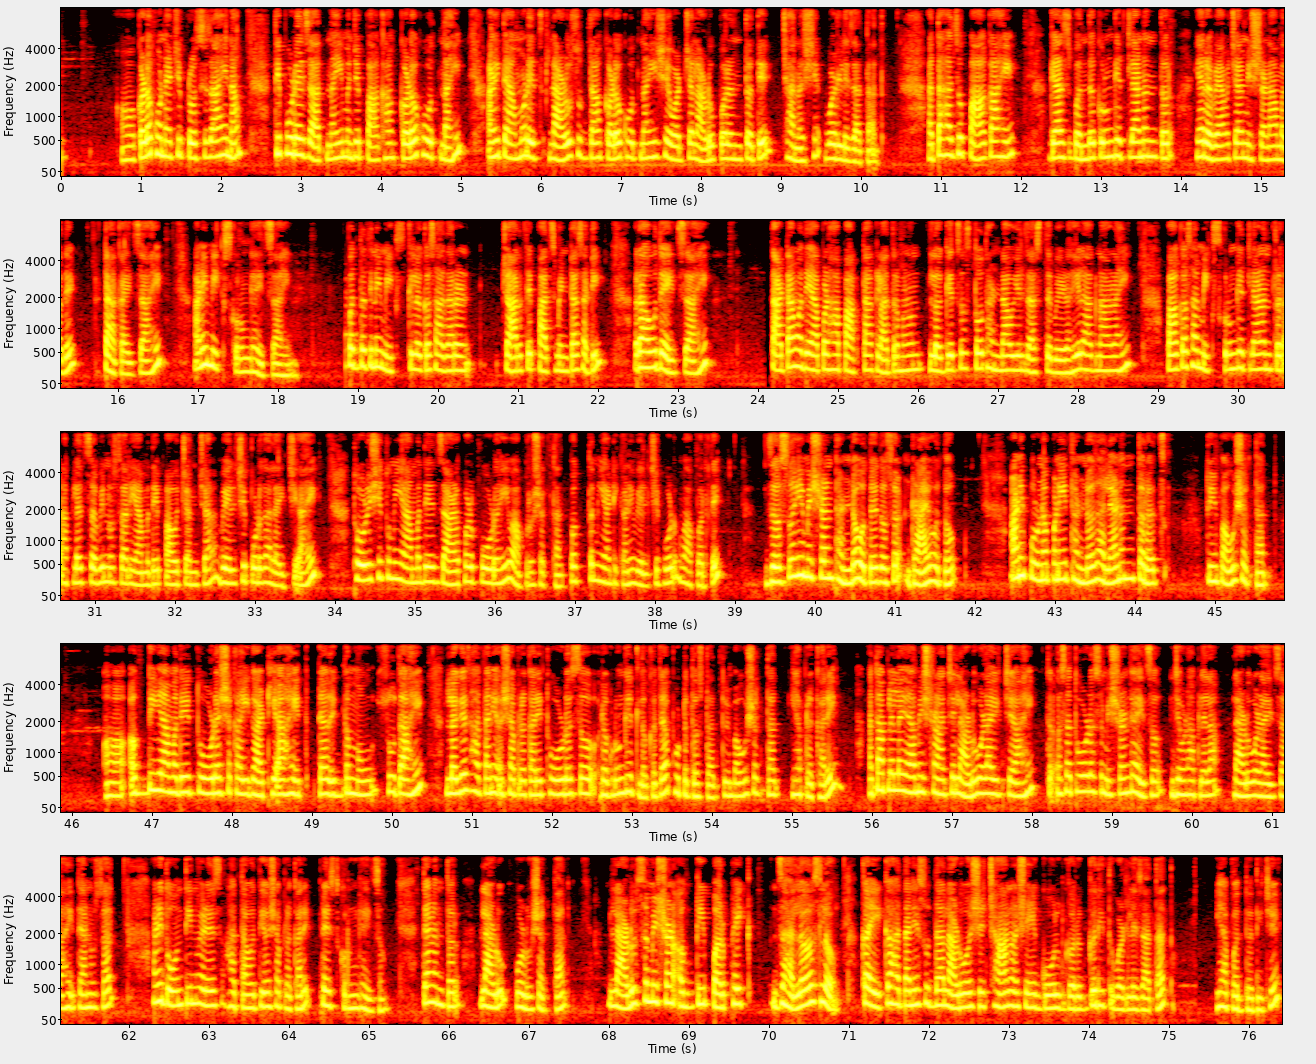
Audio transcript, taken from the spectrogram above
कडक होण्याची प्रोसेस आहे ना ती पुढे जात नाही. म्हणजे पाक हा कडक होत नाही आणि त्यामुळेच लाडूसुद्धा कडक होत नाही. शेवटच्या लाडूपर्यंत ते छान असे वळले जातात. आता हा जो पाक आहे गॅस बंद करून घेतल्यानंतर या रव्याच्या मिश्रणामध्ये टाकायचं आहे आणि मिक्स करून घ्यायचं आहे. पद्धतीने मिक्स केलं का साधारण चार ते पाच मिनिटासाठी राहू द्यायचं आहे. ताटामध्ये आपण हा पाक टाकला तर म्हणून लगेचच तो थंडा होईल जास्त वेळही लागणार नाही. पाक असा मिक्स करून घेतल्यानंतर आपल्या चवीनुसार यामध्ये पाव चमचा वेलची पूड घालायची आहे. थोडीशी तुम्ही यामध्ये जाळफळ पूडही वापरू शकतात. फक्त मी या ठिकाणी वेलची पूड वापरते. जसं हे मिश्रण थंड होते तसं ड्राय होतं. आणि पूर्णपणे थंड झाल्यानंतरच तुम्ही पाहू शकतात. अगदी यामध्ये थोड्याशा काही गाठी आहेत त्या एकदम मऊसूत आहे. लगेच हाताने अशा प्रकारे थोडंसं रगडून घेतलं का त्या फुटत असतात. तुम्ही पाहू शकतात ह्या प्रकारे. आता आपल्याला या मिश्रणाचे लाडू वळायचे आहे. तर असं थोडंसं मिश्रण घ्यायचं जेवढं आपल्याला लाडू वळायचं आहे त्यानुसार. आणि दोन तीन वेळेस हातावरती अशा प्रकारे प्रेस करून घ्यायचं. त्यानंतर लाडू वळू शकतात. लाडूचं मिश्रण अगदी परफेक्ट झालं असलं का एका हाताने सुद्धा लाडू असे छान असे गोल गरगरीत वडले जातात. ह्या पद्धतीचे.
